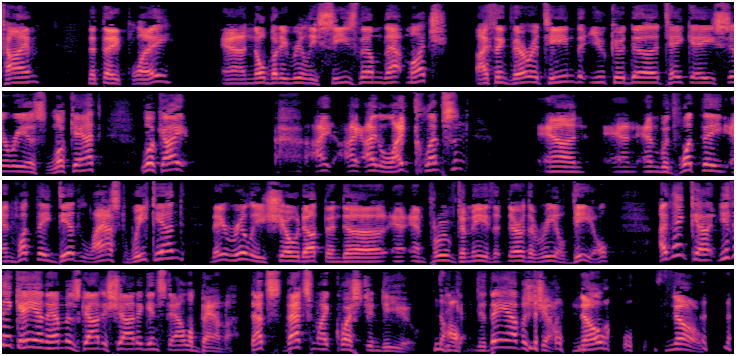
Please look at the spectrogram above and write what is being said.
time that they play, and nobody really sees them that much. I think they're a team that you could uh, take a serious look at. Look, I, I, I, I like Clemson, and and and with what they and what they did last weekend they really showed up and uh, and proved to me that they're the real deal. I think uh, you think A and M has got a shot against Alabama. That's that's my question to you. No, did they have a no. shot? No? no, no.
